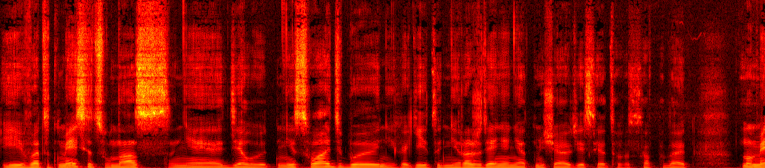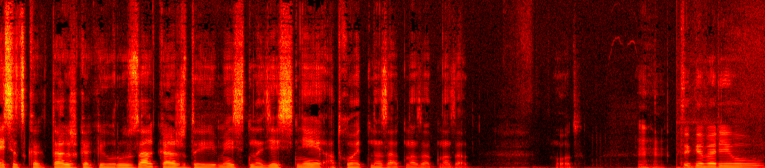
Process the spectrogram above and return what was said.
И в этот месяц у нас не делают ни свадьбы, ни какие-то ни рождения не отмечают, если это совпадает. Ну, месяц как так же, как и у Руза, каждый месяц на 10 дней отходит назад, назад, назад. Вот. Ты говорил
